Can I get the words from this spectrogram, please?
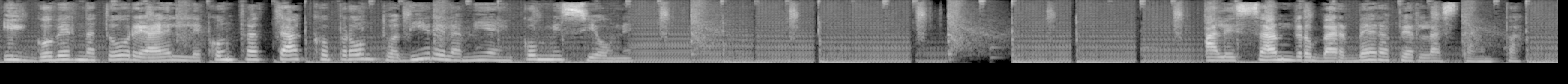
Il governatore ha L contrattacco pronto a dire la mia in commissione. Alessandro Barbera per la stampa.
